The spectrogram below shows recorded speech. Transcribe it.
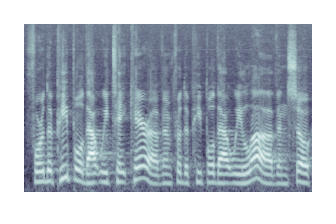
for the people that we take care of and for the people that we love. And so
